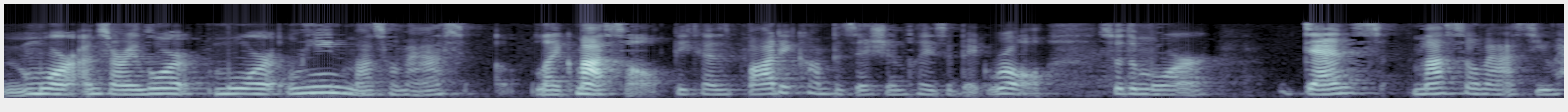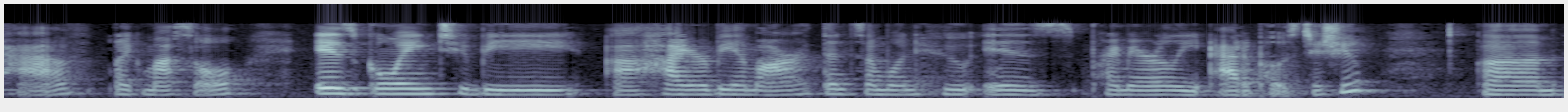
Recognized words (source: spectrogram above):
more, I'm sorry, more, more lean muscle mass, like muscle, because body composition plays a big role. So the more dense muscle mass you have, like muscle, is going to be a higher BMR than someone who is primarily adipose tissue. Um,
